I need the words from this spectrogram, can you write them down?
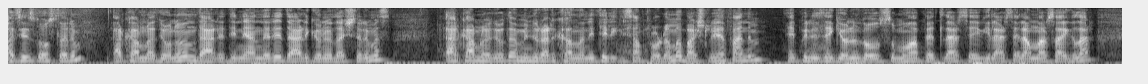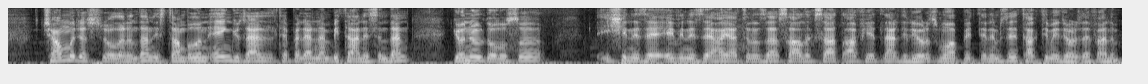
Aziz dostlarım, Erkam Radyo'nun değerli dinleyenleri, değerli gönüldaşlarımız, Erkam Radyo'da Münir Arıkan'la Nitelik İnsan programı başlıyor efendim. Hepinize gönül dolusu muhabbetler, sevgiler, selamlar, saygılar. Çamlıca stüdyolarından İstanbul'un en güzel tepelerinden bir tanesinden gönül dolusu işinize, evinize, hayatınıza sağlık, saat, afiyetler diliyoruz. Muhabbetlerimizi takdim ediyoruz efendim.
